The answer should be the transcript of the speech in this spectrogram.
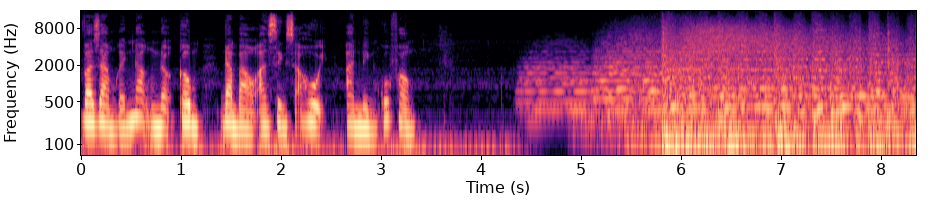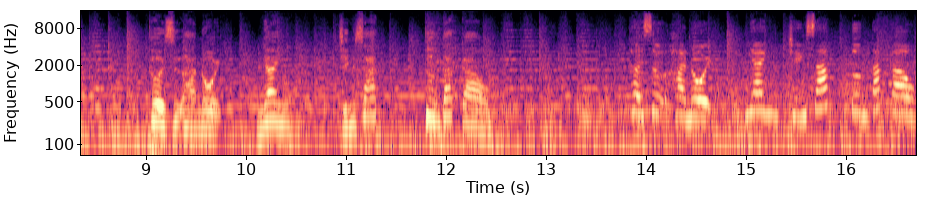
và giảm gánh nặng nợ công, đảm bảo an sinh xã hội, an ninh quốc phòng. Thời sự Hà Nội, nhanh, chính xác, tương tác cao. Thời sự Hà Nội, nhanh, chính xác, tương tác cao.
